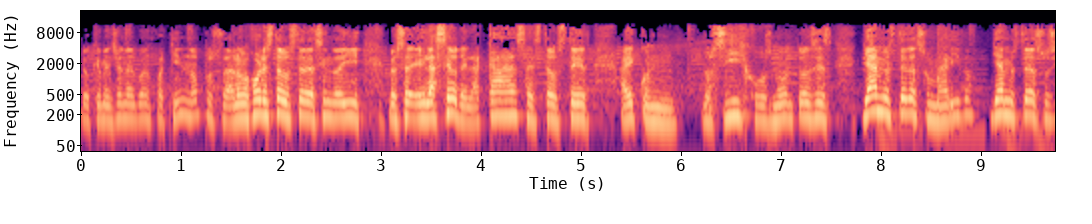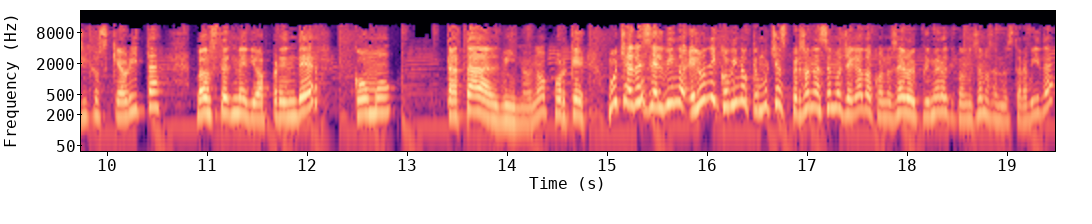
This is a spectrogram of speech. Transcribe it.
lo que menciona el buen Joaquín, ¿no? Pues a lo mejor está usted haciendo ahí el aseo de la casa, está usted ahí con los hijos, ¿no? Entonces, llame usted a su marido, llame usted a sus hijos, que ahorita va usted medio a aprender cómo tratar al vino, ¿no? Porque muchas veces el vino, el único vino que muchas personas hemos llegado a conocer o el primero que conocemos en nuestra vida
